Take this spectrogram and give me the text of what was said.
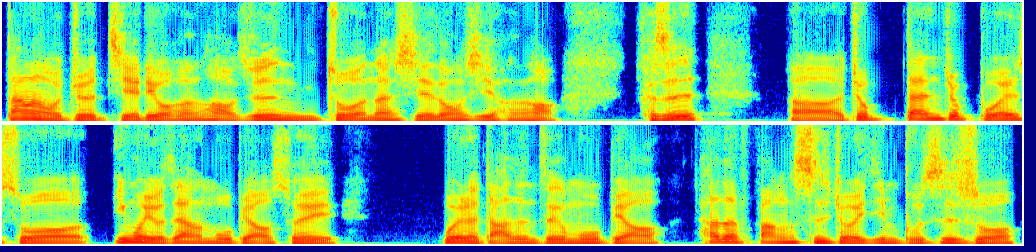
当然，我觉得节流很好，就是你做的那些东西很好。可是呃，就但就不会说，因为有这样的目标，所以为了达成这个目标，它的方式就已经不是说。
